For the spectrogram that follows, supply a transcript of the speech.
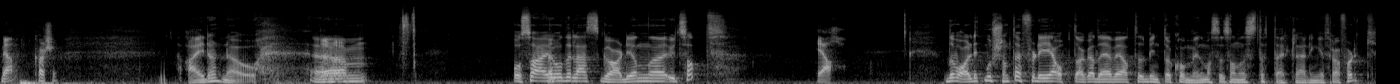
Ja, kanskje. I don't know. Um, og så er jo The Last Guardian uh, utsatt. Ja. Det var litt morsomt, det, fordi jeg oppdaga det ved at det begynte å komme inn masse sånne støtteerklæringer fra folk.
